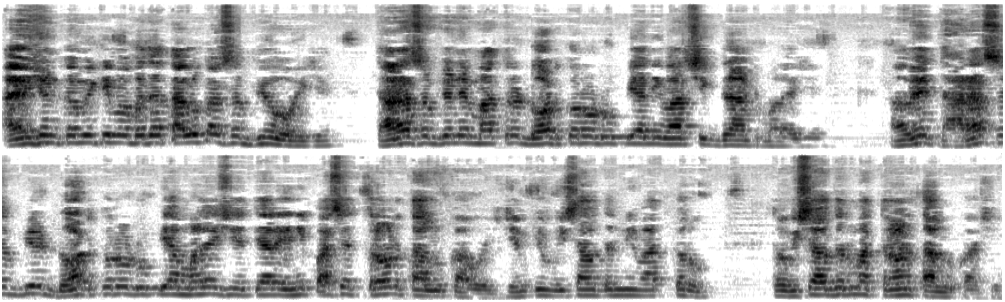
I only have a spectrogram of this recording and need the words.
આયોજન કમિટીમાં બધા તાલુકા સભ્યો હોય છે. ધારાસભ્યને માત્ર દોઢ કરોડ રૂપિયાની વાર્ષિક ગ્રાન્ટ મળે છે. હવે ધારાસભ્ય દોઢ કરોડ રૂપિયા મળે છે ત્યારે એની પાસે ત્રણ તાલુકા હોય છે. જેમ કે હું વિસાવદરની વાત કરું, તો વિસાવદરમાં ત્રણ તાલુકા છે.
